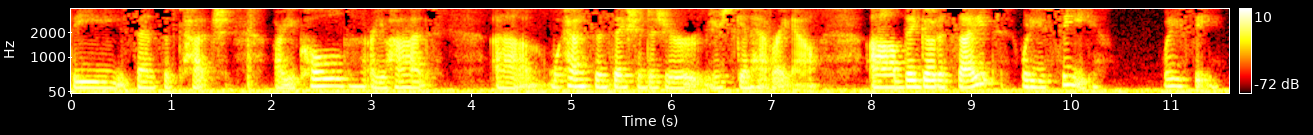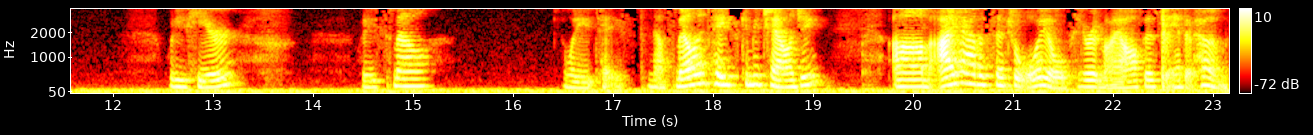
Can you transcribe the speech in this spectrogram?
the sense of touch. Are you cold? Are you hot? Um, what kind of sensation does your, your skin have right now? Um, then go to sight. What do you see? What do you see? What do you hear? What do you smell? And what do you taste? Now, smell and taste can be challenging. Um, I have essential oils here at my office and at home.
